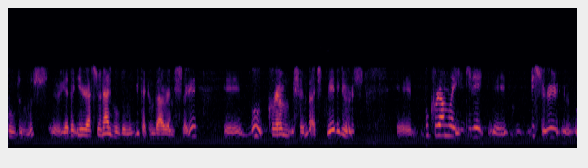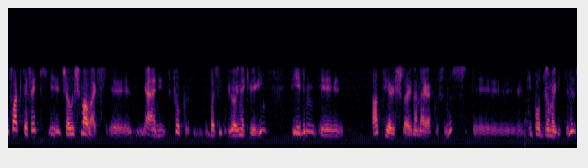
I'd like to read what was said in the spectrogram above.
bulduğumuz e, ya da irrasyonel bulduğumuz bir takım davranışları e, bu kuram ışığında açıklayabiliyoruz. E, bu kuramla ilgili e, bir sürü ufak tefek e, çalışma var. E, yani çok basit bir örnek vereyim. Diyelim e, at yarışlarına meraklısınız. E, hipodroma gittiniz.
